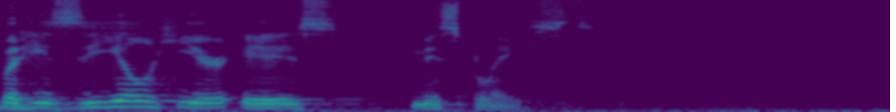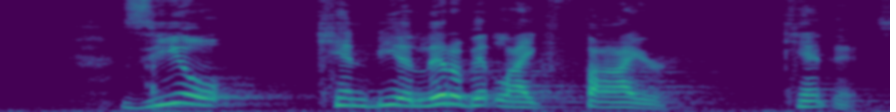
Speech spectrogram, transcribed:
but his zeal here is misplaced. Zeal can be a little bit like fire, can't it?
